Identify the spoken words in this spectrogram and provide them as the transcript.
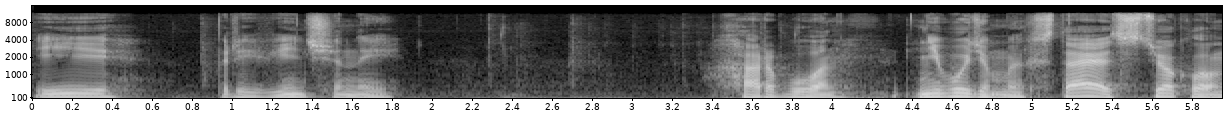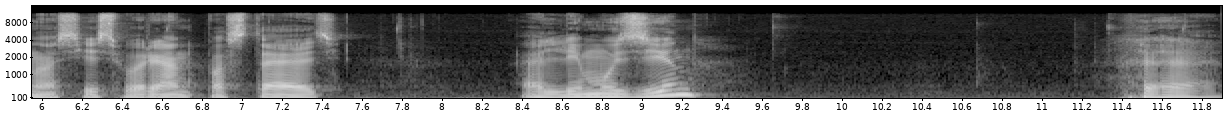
и привинченный харбон. Не будем их ставить. Стекла у нас есть вариант поставить лимузин. И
